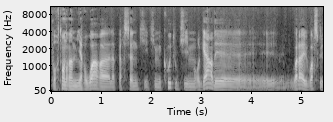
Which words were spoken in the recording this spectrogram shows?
pour tendre un miroir à la personne qui, m'écoute ou qui me regarde et, voilà et voir ce que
